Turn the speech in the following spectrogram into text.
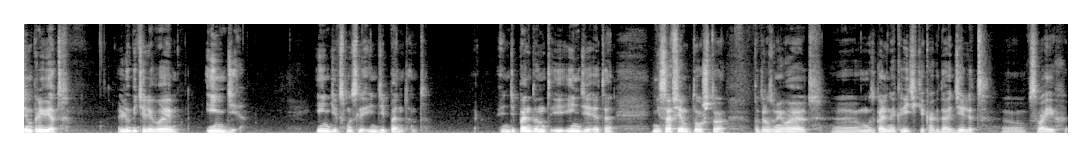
Всем привет! Любите ли вы инди? Инди в смысле independent. Independent и инди – это не совсем то, что подразумевают э, музыкальные критики, когда делят э, в своих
